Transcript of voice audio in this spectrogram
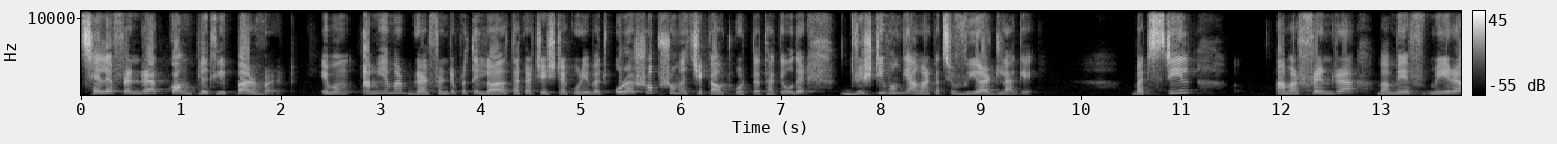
ছেলে ফ্রেন্ডরা কমপ্লিটলি পারভার্ট এবং আমি আমার গার্লফ্রেন্ডের প্রতি লয়াল থাকার চেষ্টা করি বাট ওরা সব সময় চেক আউট করতে থাকে। ওদের দৃষ্টিভঙ্গি আমার কাছে উইয়ার্ড লাগে। বাট স্টিল আমার ফ্রেন্ডরা বা মেয়ে, মেয়েরা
